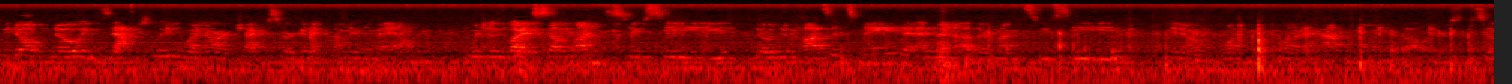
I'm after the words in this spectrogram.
we don't know exactly when our checks are gonna come in the mail, which is why some months you see no deposits made, and then other months see, you know, one, one and a half million dollars. So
